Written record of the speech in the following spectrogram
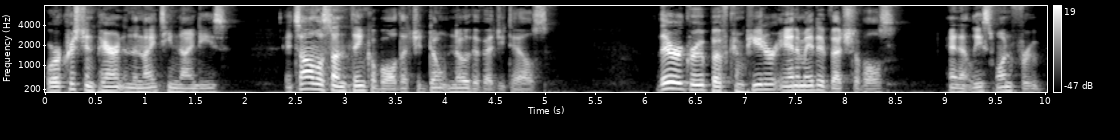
or a Christian parent in the 1990s, it's almost unthinkable that you don't know the VeggieTales. They're a group of computer animated vegetables, and at least one fruit,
